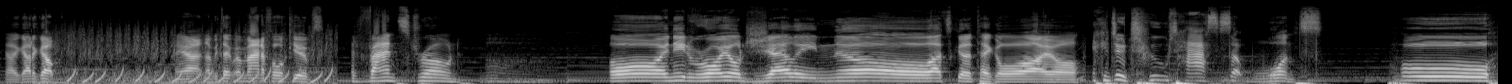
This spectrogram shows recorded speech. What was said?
Okay, I gotta go. Yeah, let me take my manifold cubes. Advanced drone. Oh, I need royal jelly. No, that's gonna take a while. I can do two tasks at once. Oh.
